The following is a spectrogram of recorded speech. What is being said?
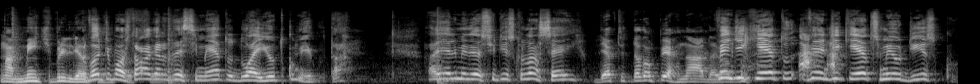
uma mente brilhante. Eu vou te mostrar um agradecimento do Ailton comigo, tá? Aí ele me deu esse disco, lancei. Deve ter dado uma pernada. Vendi 500, vendi 500 mil discos.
